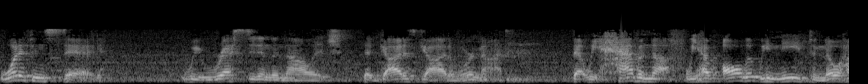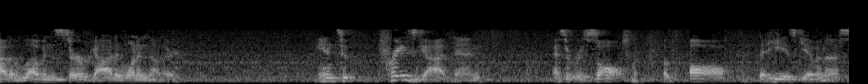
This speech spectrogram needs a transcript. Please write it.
What if instead we rested in the knowledge that God is God and we're not? That we have enough, we have all that we need to know how to love and serve God and one another. And to praise God then as a result of all that He has given us.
